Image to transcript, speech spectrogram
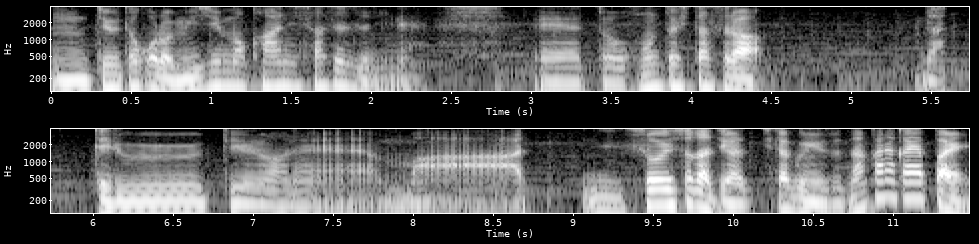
うんっていうところをみじんも感じさせずにね。えっ、ー、とほんとひたすらやってるっていうのはねまあそういう人たちが近くにいるとなかなかやっぱり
